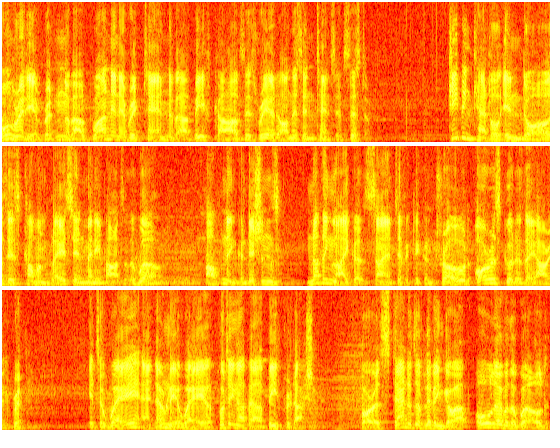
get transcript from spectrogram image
Already in Britain, about one in every 10 of our beef calves is reared on this intensive system. Keeping cattle indoors is commonplace in many parts of the world often in conditions nothing like as scientifically controlled or as good as they are in Britain. It's a way, and only a way, of putting up our beef production. For as standards of living go up all over the world,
